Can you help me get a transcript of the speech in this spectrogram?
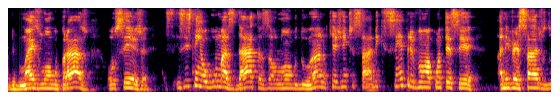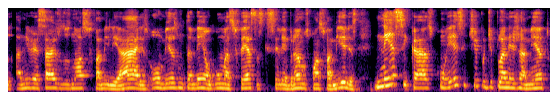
de mais longo prazo, ou seja, existem algumas datas ao longo do ano que a gente sabe que sempre vão acontecer aniversários, aniversários dos nossos familiares, ou mesmo também algumas festas que celebramos com as famílias. Nesse caso, com esse tipo de planejamento,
